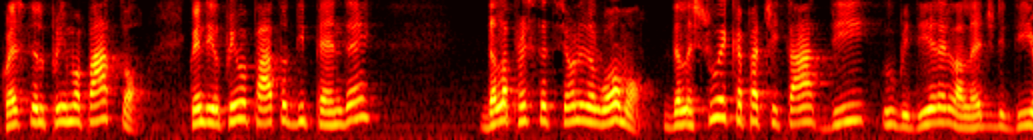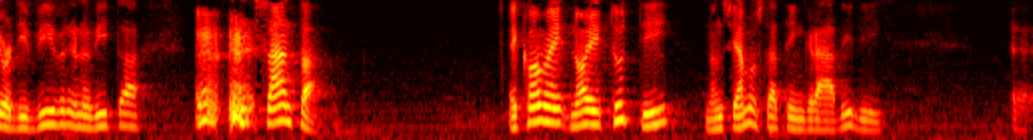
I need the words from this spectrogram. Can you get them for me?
Questo è il primo patto. Quindi il primo patto dipende dalla prestazione dell'uomo, delle sue capacità di ubbidire la legge di Dio, di vivere una vita santa. E come noi tutti non siamo stati in grado di eh,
